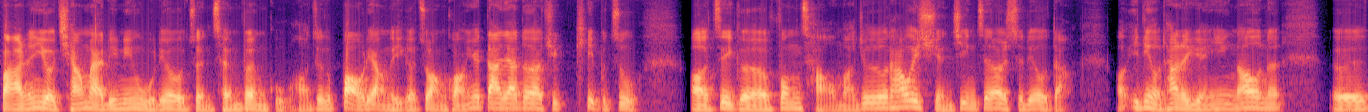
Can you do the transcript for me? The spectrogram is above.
法人有强买零零五六准成分股哈，这个爆量的一个状况，因为大家都要去 keep 住啊这个风潮嘛，就是说他会选进这二十六档哦，一定有他的原因。然后呢，呃，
